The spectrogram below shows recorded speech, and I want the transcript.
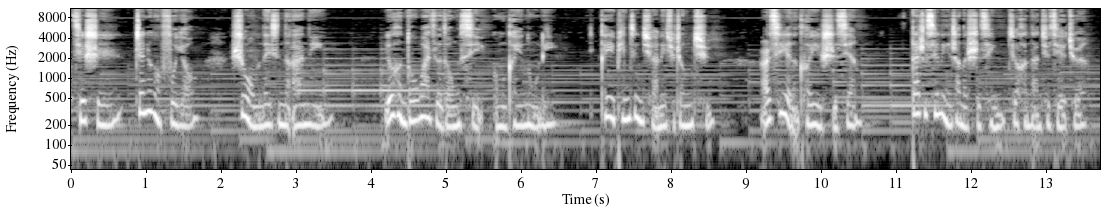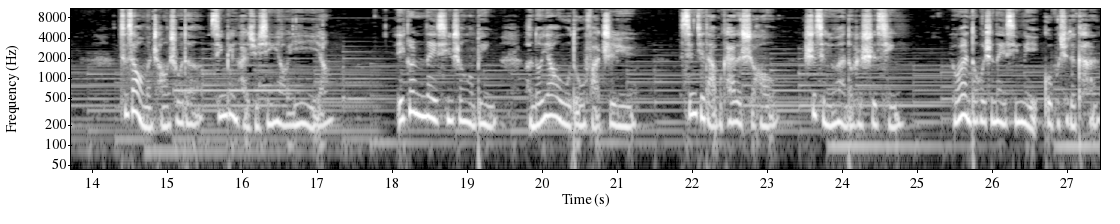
其实真正的富有是我们内心的安宁，有很多外在的东西我们可以努力，可以拼尽全力去争取，而且也能可以实现，但是心灵上的事情却很难去解决。就像我们常说的“心病还需心药医”一样，一个人内心生了病，很多药物都无法治愈。心结打不开的时候，事情永远都是事情，永远都会是内心里过不去的坎。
